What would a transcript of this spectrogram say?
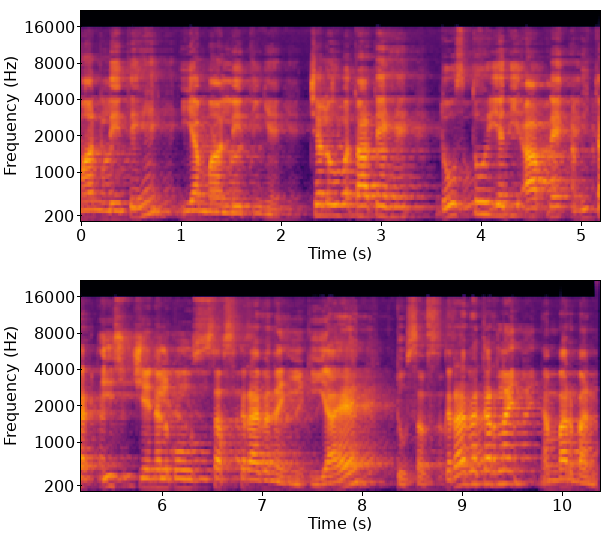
मान लेते हैं या मान लेती हैं। चलो बताते हैं। दोस्तों, यदि आपने अभी तक इस चैनल को सब्सक्राइब नहीं किया है तो सब्सक्राइब कर लें, नंबर वन।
